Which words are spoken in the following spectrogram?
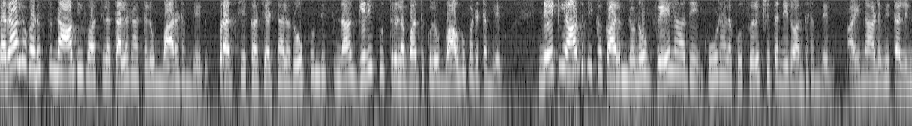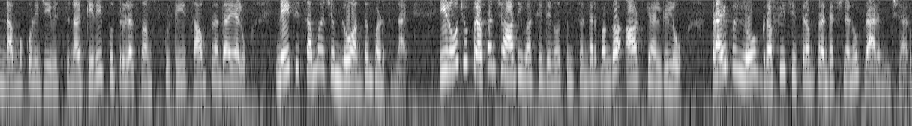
తరాలు గడుస్తున్న ఆదివాసుల తలరాతలు మారడం లేదు. ప్రత్యేక చట్టాలు రూపొందిస్తున్న గిరిపుత్రుల బతుకులు బాగుపడటం లేదు. నేటి ఆధునిక కాలంలోనూ వేలాది గూడాలకు సురక్షిత నీరు అందడం లేదు. అయినా అడవి తల్లిని నమ్ముకొని జీవిస్తున్న గిరిపుత్రుల సంస్కృతి సాంప్రదాయాలు నేటి సమాజంలో అద్దం పడుతున్నాయి. ఈ రోజు ప్రపంచ ఆదివాసీ దినోత్సవం సందర్భంగా ఆర్ట్ గ్యాలరీలో ట్రైబల్లో గ్రఫీ చిత్రం ప్రదర్శనను ప్రారంభించారు.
